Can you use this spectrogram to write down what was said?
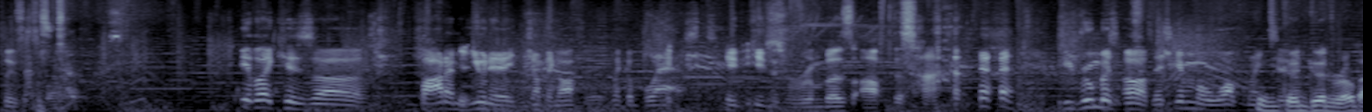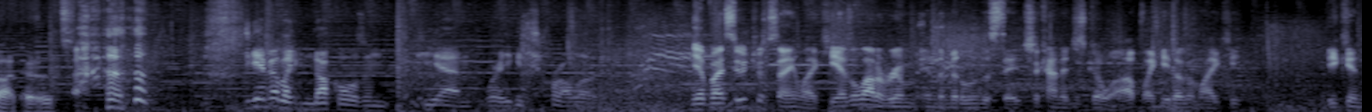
Please explain. Be like his uh, bottom unit jumping off it, like a blast. He, he just Roombas off the side. he Roombas up. They should give him a wall cling He's too. good, good robot toes. He gave it like Knuckles and PM, where he can just crawl up. yeah, but I see what you're saying. Like he has a lot of room in the middle of the stage to kind of just go up. Like he doesn't like he he can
